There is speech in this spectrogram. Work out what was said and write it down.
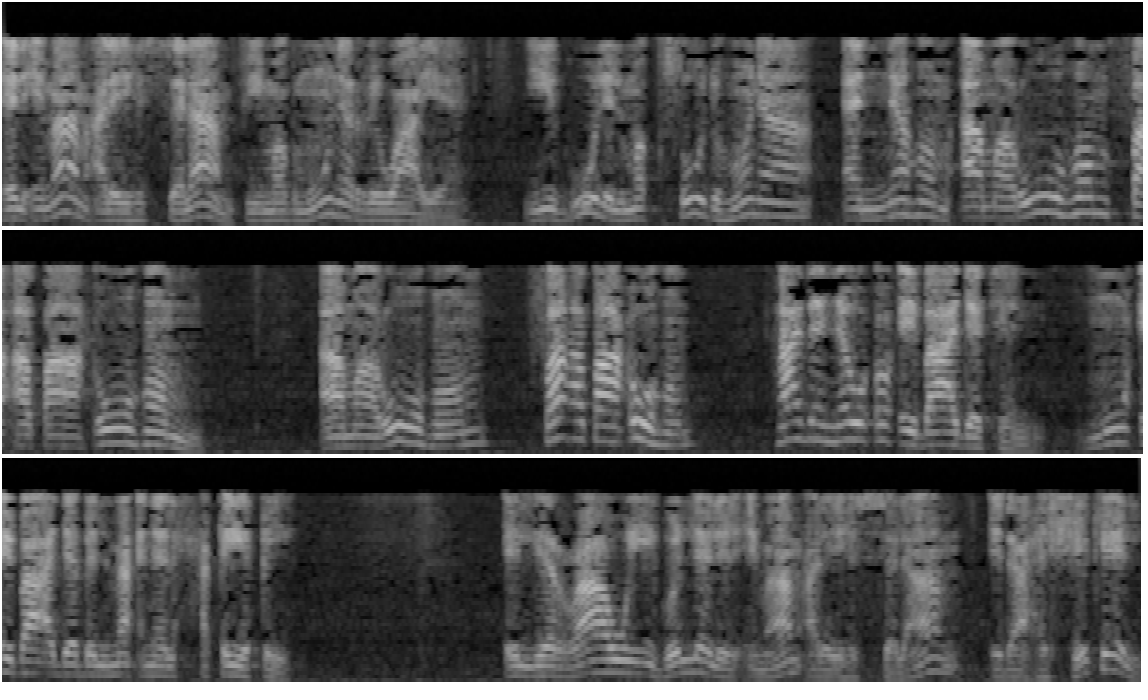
الإمام عليه السلام في مضمون الرواية يقول المقصود هنا أنهم أمروهم فأطاعوهم. أمروهم فأطاعوهم. هذا نوع عبادة مو عبادة بالمعنى الحقيقي. اللي الراوي يقول له للإمام عليه السلام إذا هالشكل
